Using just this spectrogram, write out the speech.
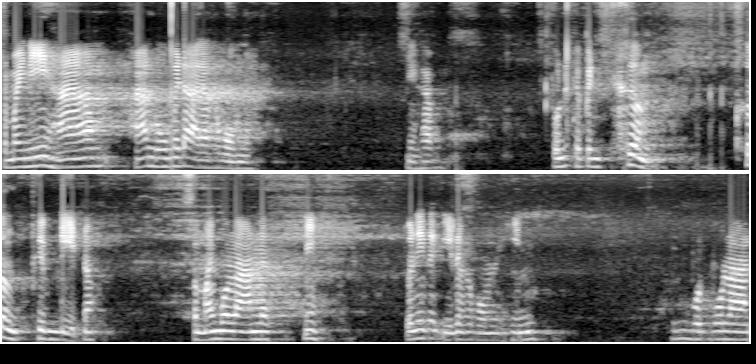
สมัยนี้หาหาดูไม่ได้แล้วครับผมเนี่ยนี่ครับตัวนี้ก็เป็นเครื่องเครื่องพิมพ์ดีดเนาะสมัยโบราณเลย นี่ ตัวนี้ก็อีกแล้วครับผมหินหินบดโบราณ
